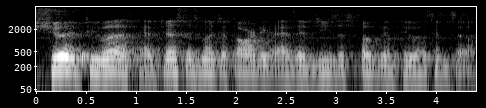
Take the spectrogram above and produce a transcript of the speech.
should to us have just as much authority as if Jesus spoke them to us himself.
